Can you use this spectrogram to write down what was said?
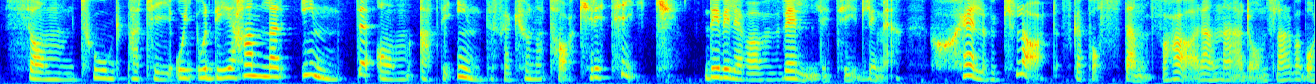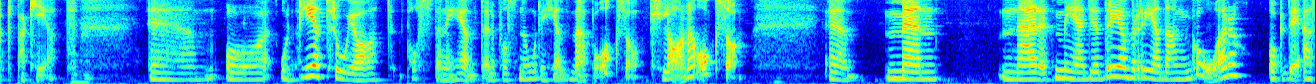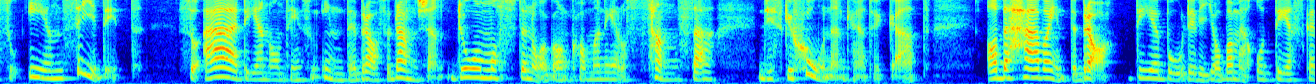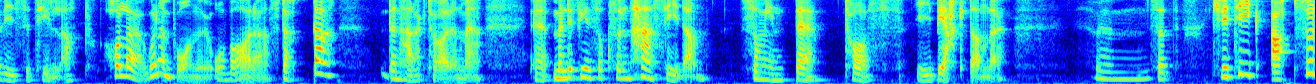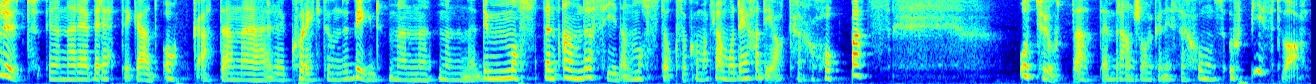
som tog parti. Och, och det handlar inte om att vi inte ska kunna ta kritik. Det vill jag vara väldigt tydlig med. Självklart ska posten få höra när de slarvar bort paket. Um, och, och det tror jag att Posten är helt, eller Postnord är helt med på också. Klarna också. Um, men när ett mediedrev redan går och det är så ensidigt så är det någonting som inte är bra för branschen. Då måste någon komma ner och sansa diskussionen kan jag tycka. att Ja, det här var inte bra. Det borde vi jobba med och det ska vi se till att hålla ögonen på nu och vara, stötta den här aktören med. Eh, men det finns också den här sidan som inte tas i beaktande. Ehm, så att kritik, absolut, när det är berättigad och att den är korrekt underbyggd. Men, men det måste, den andra sidan måste också komma fram och det hade jag kanske hoppats och trott att en branschorganisations uppgift var.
